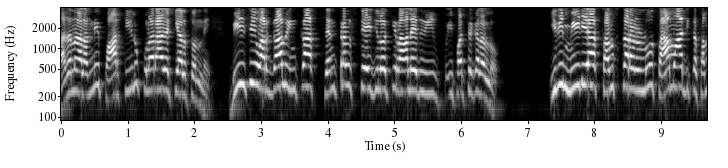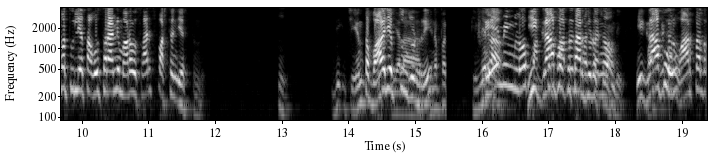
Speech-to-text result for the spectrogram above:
కథనాలన్నీ పార్టీలు కుల రాజకీయాలతో ఉన్నాయి బీసీ వర్గాలు ఇంకా సెంట్రల్ స్టేజ్లోకి రాలేదు ఈ ఈ పత్రికలలో. ఇది మీడియా సంస్కరణలు సామాజిక సమతుల్యత అవసరాన్ని మరోసారి స్పష్టం చేస్తుంది. ఎంత బాగా చెప్తుంది చూడండి ఫ్రేమింగ్లో ఈ గ్రాఫ్ ఒకసారి చూడొచ్చు. ఈ గ్రాఫ్ వార్తలు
